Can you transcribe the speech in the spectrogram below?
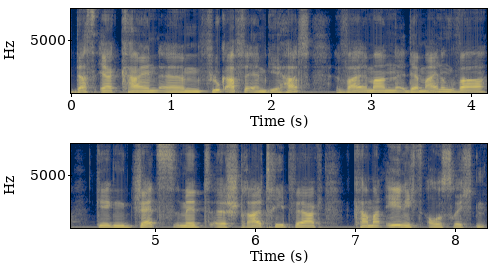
dass er kein ähm, Flugabwehr-MG hat, weil man der Meinung war, gegen Jets mit äh, Strahltriebwerk kann man eh nichts ausrichten.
